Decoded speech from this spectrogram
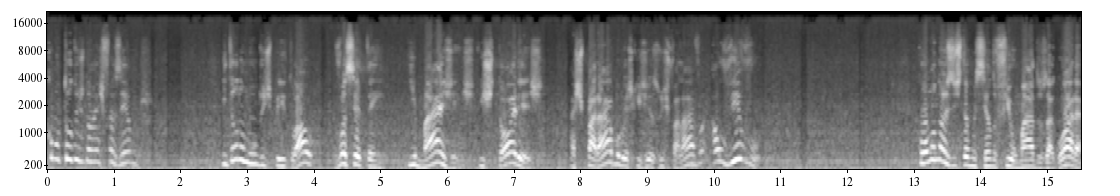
como todos nós fazemos. Então, no mundo espiritual, você tem imagens, histórias, as parábolas que Jesus falava ao vivo. Como nós estamos sendo filmados agora,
